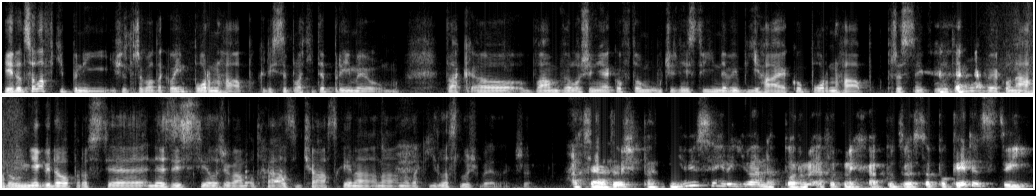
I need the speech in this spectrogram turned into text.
Je docela vtipný, že třeba takový Pornhub, když si platíte premium, tak uh, vám vyloženě jako v tom účetnictví nevybíhá jako Pornhub, přesně kvůli tomu, aby jako náhodou někdo prostě nezjistil, že vám odchází částky na, na, na takovéhle služby, takže... A co je na to špatně, že se někdo dívá na porno, já furt nechápu, to je pokrytectví.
